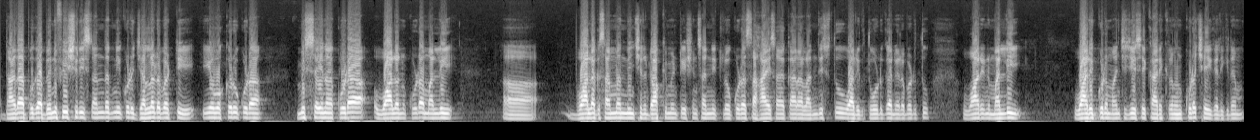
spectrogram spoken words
దాదాపుగా బెనిఫిషరీస్ అందరినీ కూడా జల్లడబట్టి ఏ ఒక్కరు కూడా మిస్ అయినా కూడా వాళ్ళను కూడా మళ్ళీ వాళ్ళకు సంబంధించిన డాక్యుమెంటేషన్స్ అన్నిటిలో కూడా సహాయ సహకారాలు అందిస్తూ వారికి తోడుగా నిలబడుతూ వారిని మళ్ళీ వారికి కూడా మంచి చేసే కార్యక్రమం కూడా చేయగలిగినాం.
